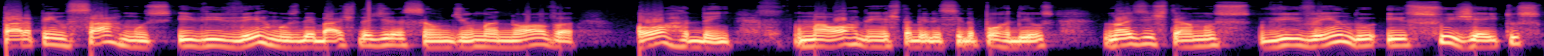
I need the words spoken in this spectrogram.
para pensarmos e vivermos debaixo da direção de uma nova ordem, uma ordem estabelecida por Deus, nós estamos vivendo e sujeitos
